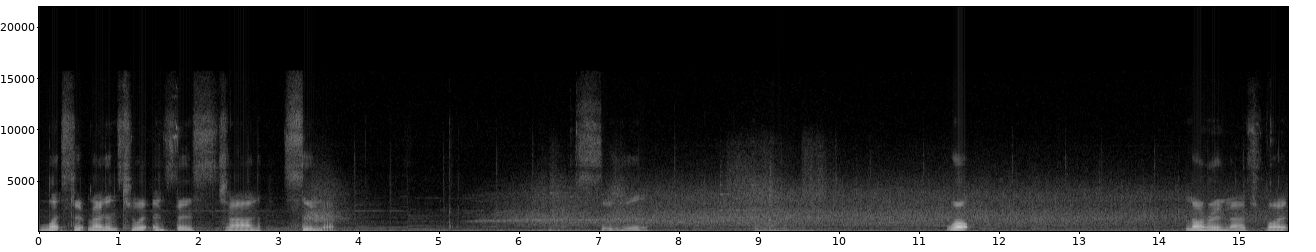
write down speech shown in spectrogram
Let's get right into it and face John Cena. Let's see here. Well, no rematch, but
